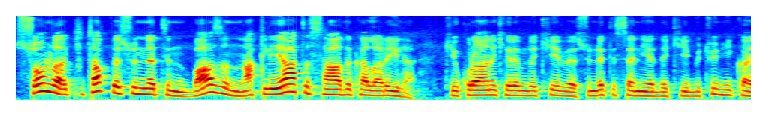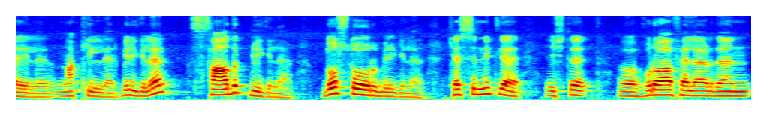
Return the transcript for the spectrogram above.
Sonra kitap ve sünnetin bazı nakliyatı sadıkalarıyla ki Kur'an-ı Kerim'deki ve sünnet-i seniyedeki bütün hikayeler, nakiller, bilgiler sadık bilgiler, dosdoğru bilgiler. Kesinlikle işte e, hurafelerden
